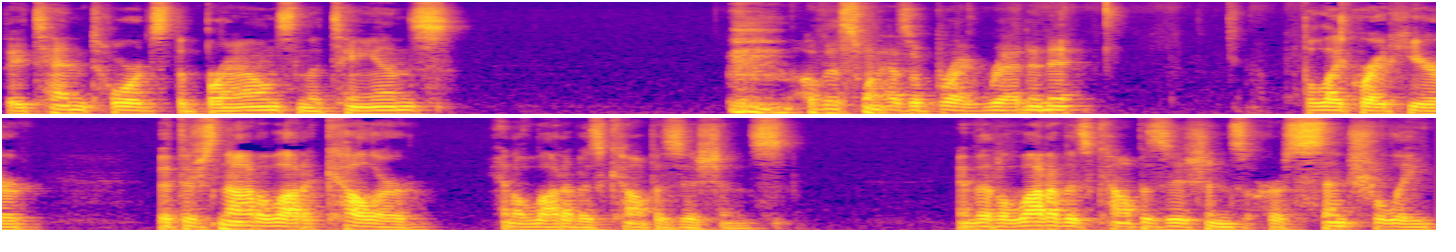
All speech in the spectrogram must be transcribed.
They tend towards the browns and the tans. oh, this one has a bright red in it. But like right here, that there's not a lot of color in a lot of his compositions and that a lot of his compositions are centrally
